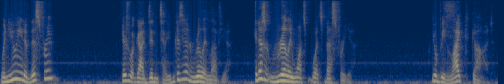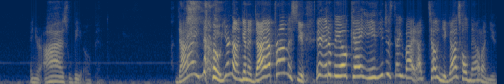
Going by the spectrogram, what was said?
when you eat of this fruit, here's what God didn't tell you because He doesn't really love you, He doesn't really want what's best for you. You'll be like God, and your eyes will be opened. Die? No, you're not going to die. I promise you. It, will be okay if you just take bite. I'm telling you, God's holding out on you.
